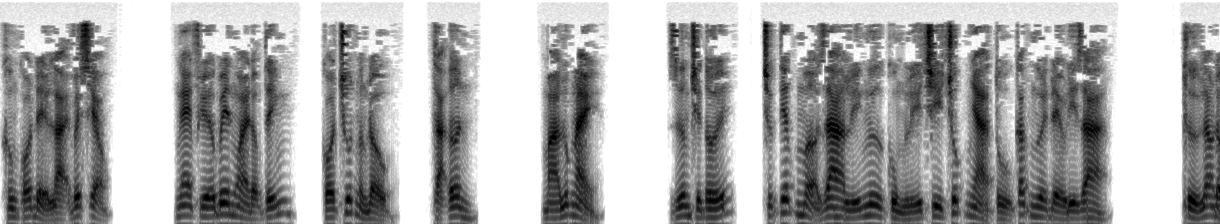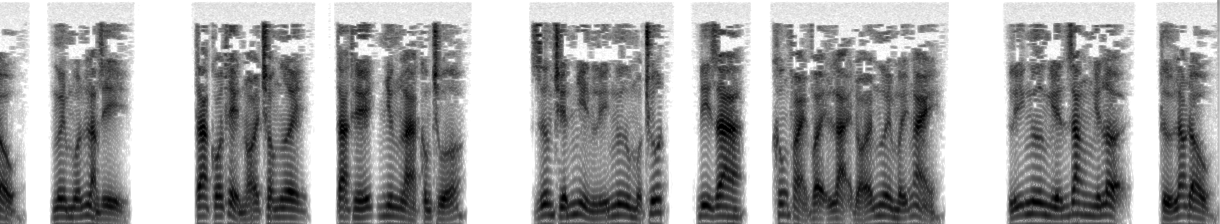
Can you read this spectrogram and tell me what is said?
không có để lại vết sẹo. Nghe phía bên ngoài động tĩnh, có chút ngẩng đầu, tạ ơn. Mà lúc này, dương chiến tới, trực tiếp mở ra lý ngư cùng lý chi trúc nhà tù các ngươi đều đi ra. Thử lao đầu, ngươi muốn làm gì? Ta có thể nói cho ngươi, ta thế nhưng là công chúa. Dương chiến nhìn lý ngư một chút, đi ra, không phải vậy lại đói ngươi mấy ngày. Lý ngư nghiến răng nghiến lợi, từ lao đầu,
